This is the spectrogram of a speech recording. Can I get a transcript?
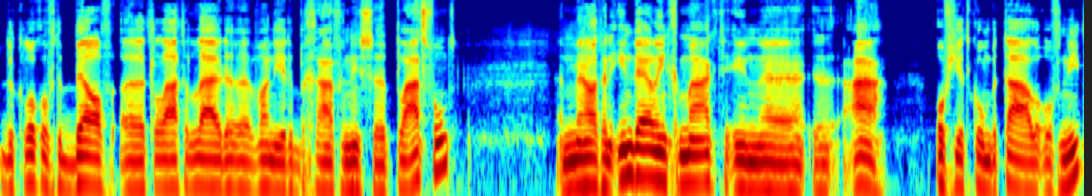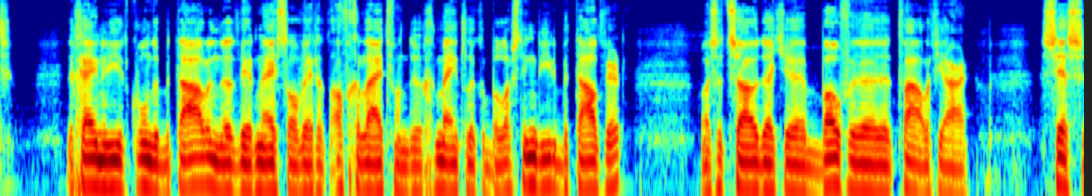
de klok of de bel uh, te laten luiden wanneer de begrafenis plaatsvond. En men had een indeling gemaakt in A, of je het kon betalen of niet. Degene die het konden betalen, dat werd meestal werd het afgeleid van de gemeentelijke belasting die er betaald werd. Was het zo dat je boven de 12 jaar 6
